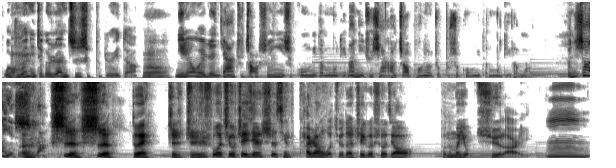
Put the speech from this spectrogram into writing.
我觉得哎你这个认知是不对的。嗯，你认为人家去找生意是功利的目的，那你去想要交朋友就不是功利的目的了吗？本质上也是嗯。是是，对，只只是说就这件事情，它让我觉得这个社交不那么有趣了而已。嗯，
